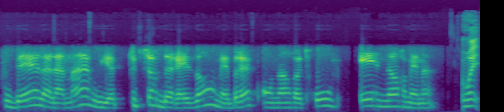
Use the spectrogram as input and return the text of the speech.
poubelles à la mer, où il y a toutes sortes de raisons, mais bref, on en retrouve énormément. Oui.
